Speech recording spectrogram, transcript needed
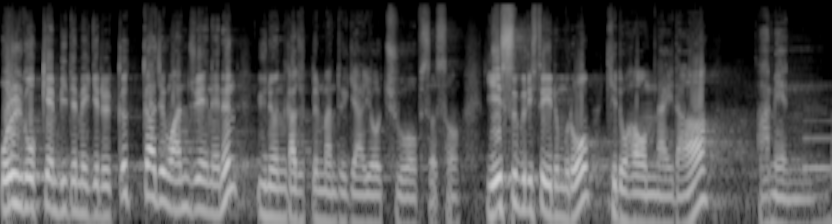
올곧게 믿음의 길을 끝까지 완주해내는 유년 가족들만 되게 하여 주옵소서. 예수 그리스도 이름으로 기도하옵나이다. 아멘.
